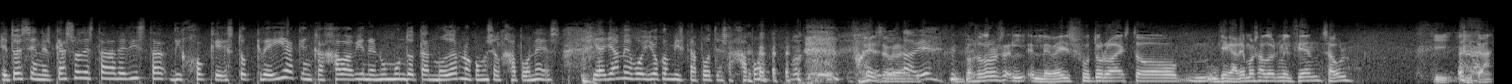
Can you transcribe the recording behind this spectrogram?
Entonces, en el caso de esta galerista, dijo que esto creía que encajaba bien en un mundo tan moderno como es el japonés y allá me voy yo con mis capotes a Japón. Pues está seguramente. ¿Vosotros le le veis futuro a esto? ¿Llegaremos a 2100, Saúl? Y, y tan,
